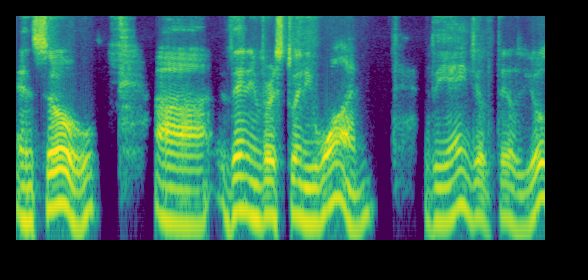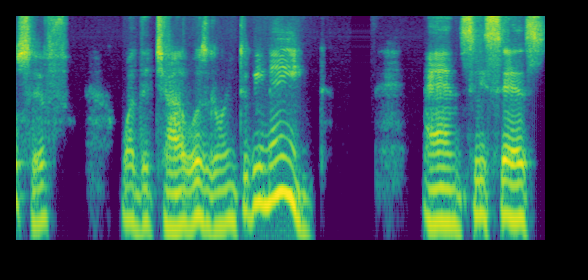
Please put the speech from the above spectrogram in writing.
And so uh, then in verse 21, the angel tells Joseph what the child was going to be named. And she says,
